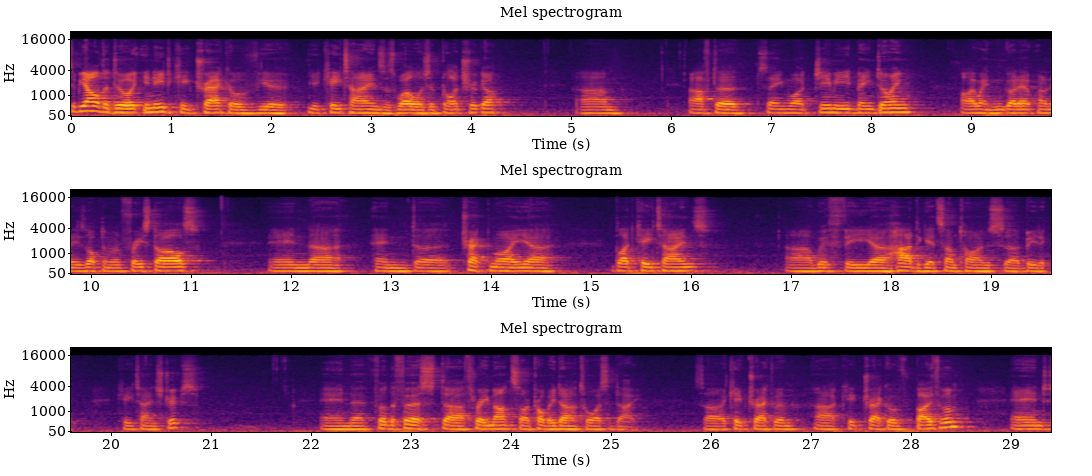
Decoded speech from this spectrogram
to be able to do it, you need to keep track of your, your ketones as well as your blood sugar. Um, after seeing what Jimmy had been doing, I went and got out one of these Optium Freestyles and, uh, and uh, tracked my uh, blood ketones uh, with the uh, hard to get sometimes uh, beta ketone strips. And for the first three months, I'd probably done it twice a day. So I keep track of them, keep track of both of them and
